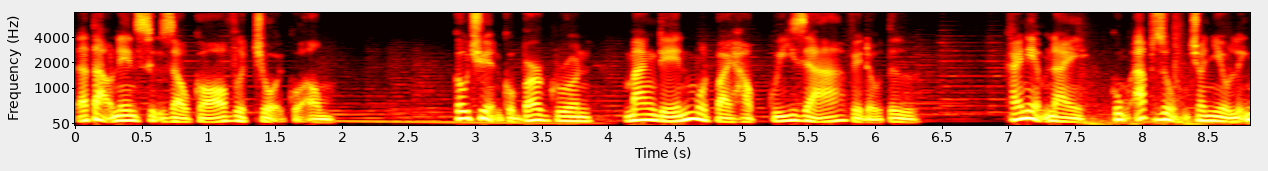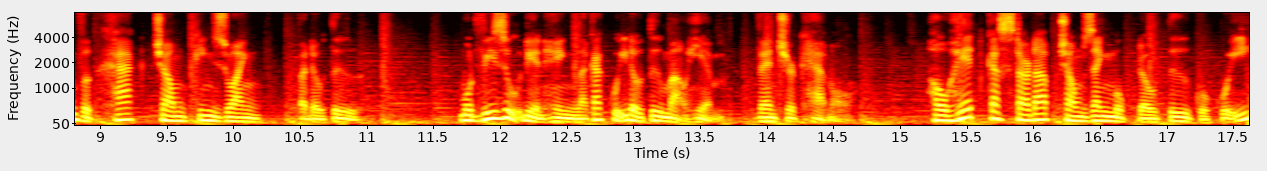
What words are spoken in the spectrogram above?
đã tạo nên sự giàu có vượt trội của ông. Câu chuyện của Berggruen mang đến một bài học quý giá về đầu tư. Khái niệm này cũng áp dụng cho nhiều lĩnh vực khác trong kinh doanh và đầu tư. Một ví dụ điển hình là các quỹ đầu tư mạo hiểm, venture capital. Hầu hết các startup trong danh mục đầu tư của quỹ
